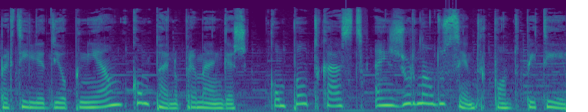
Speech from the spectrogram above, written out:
Partilha de opinião com Pano para Mangas, com podcast em jornaldocentro.pt.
